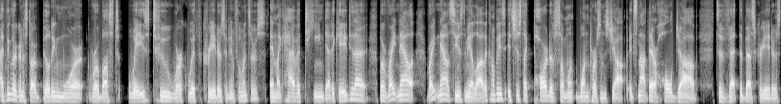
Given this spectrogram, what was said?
I think they're going to start building more robust ways to work with creators and influencers and like have a team dedicated to that. But right now, right now it seems to me a lot of the companies it's just like part of someone one person's job. It's not their whole job to vet the best creators,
